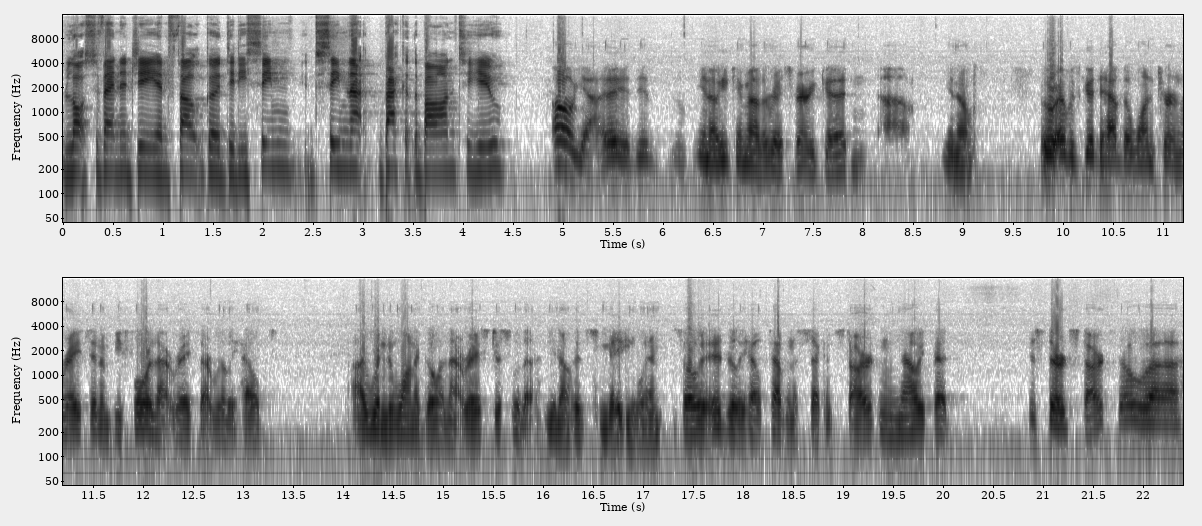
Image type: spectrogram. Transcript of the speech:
lots of energy and felt good. Did he seem seem that back at the barn to you? Oh yeah, it, it, you know he came out of the race very good, and um, you know it was good to have the one turn race in him before that race. That really helped. I wouldn't want to go in that race just with a you know his maiden win, so it really helped having a second start, and now he's had his third start. So uh,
